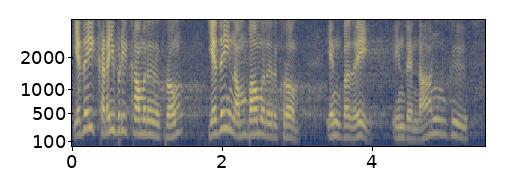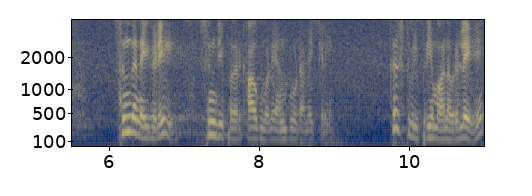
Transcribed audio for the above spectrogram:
எதை கடைபிடிக்காமல் இருக்கிறோம்? எதை நம்பாமல் இருக்கிறோம்? என்பதை இந்த நான்கு சிந்தனைகளில் சிந்திப்பதற்காக உங்களை அன்போடு அழைக்கிறேன். கிறிஸ்துவில் பிரியமானவர்களே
